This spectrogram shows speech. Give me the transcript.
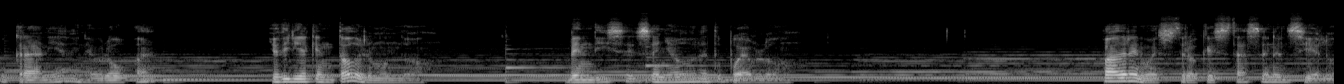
Ucrania, en Europa, yo diría que en todo el mundo. Bendice, Señor, a tu pueblo. Padre nuestro que estás en el cielo,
